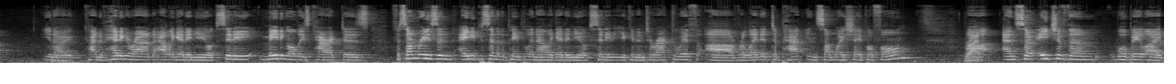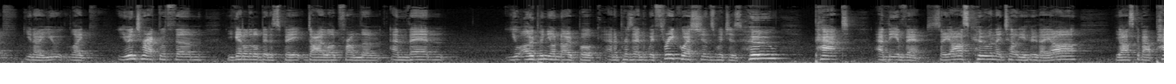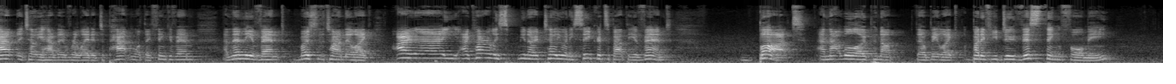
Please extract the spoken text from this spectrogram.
you know, kind of heading around Alligator, New York City, meeting all these characters. For some reason, eighty percent of the people in Alligator, New York City that you can interact with are related to Pat in some way, shape, or form. Right. Uh, and so each of them will be like, you know, you like you interact with them, you get a little bit of spe- dialogue from them, and then you open your notebook and are presented with three questions, which is who, Pat, and the event. So you ask who, and they tell you who they are. You ask about Pat, they tell you how they're related to Pat and what they think of him. And then the event, most of the time, they're like, I, I, I can't really, you know, tell you any secrets about the event, but, and that will open up. They'll be like, but if you do this thing for me,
